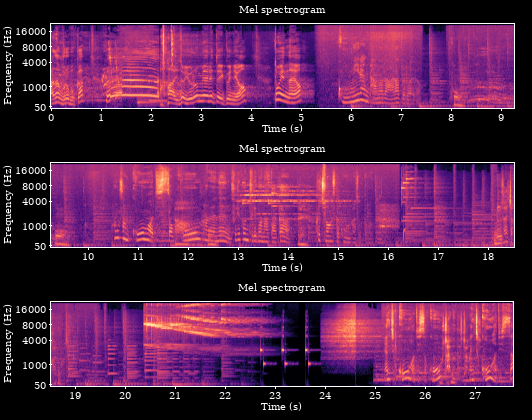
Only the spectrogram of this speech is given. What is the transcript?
나다 물어볼까? 아, 또 이런 면이 또 있군요. 또 있나요? 공이란 단어를 알아들어요. 공. 공. 항상 공 어딨어 아, 공 하면은 두리번 두리번 하다가 네. 그 주황색 공을 가져오더라고요. 눈 살짝 가려보 양치 공 어디 있어? 공? 오, 찾는다, 찾는다. 양치 공 어디 있어?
